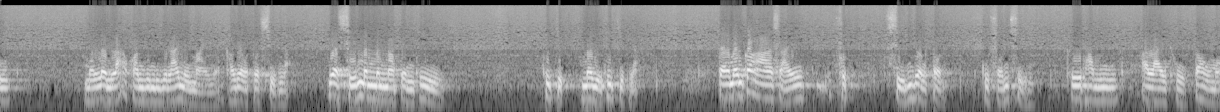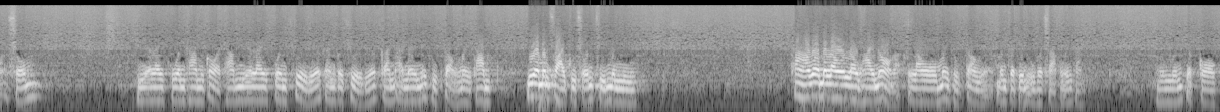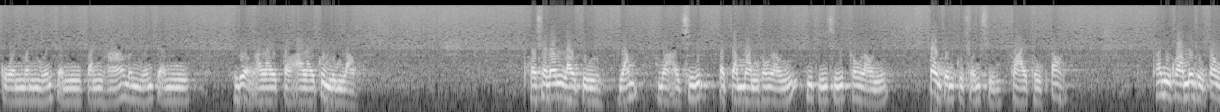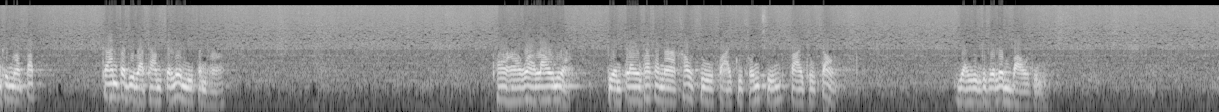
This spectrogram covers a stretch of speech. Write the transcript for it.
มันเริ่มละความยินดีร้ายใหม่ๆเนี่ยเขาเรียกว่าตัวศีลละเมื่อศีลมันมันมาเป็นที่ที่จิตมาอยู่ที่จิตละแต่มันก็อาศัยฝึกศีลเบื้องต้น กุศลศีลคือทำอะไรถูกต้องเหมาะสม มีอะไรควรทำก็ทำมีอะไรควรช่วยเหลือกันก็ช่วยเหลือกันอะไรไม่ถูกต้องไม่ทำเมื่อมันฝ่ายกุศลศีลมันมี ถ้าหาว่ามันเราเราภายนอกอะเราไม่ถูกต้องเนี่ย มันจะเป็นอุปสรรคเหมือนกันมันเหมือนจะก่อกวนมันเหมือนจะมีปัญหา มันเหมือนจะมีเรื่องอะไรต่ออะไรกุ้มลุมเรา เพราะฉะนั้นเราจึงย้ำว่าชีวิตประจำวันของเรานี้วิถีชีวิตของเรานี้ ต้องเป็นกุศลศีลฝ่ายถูกต้อง ถ้ามีความไม่ถูกต้องขึ้นมาปั๊บการปฏิบัติธรรมจะเริ่มมีปัญหา ถ้าหากว่าเราเนี่ย เปลี่ยนแปลงพัฒนาเข้าสู่ฝ่ายกุศลศีลฝ่ายถูกต้อง อย่างอื่นก็จะเริ่มเบาถึง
